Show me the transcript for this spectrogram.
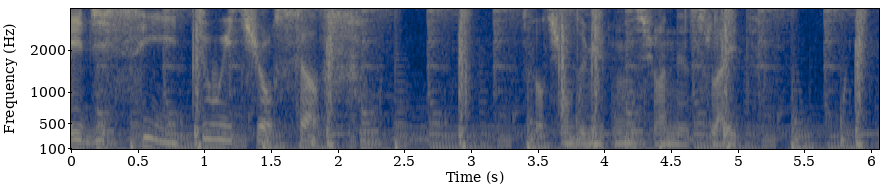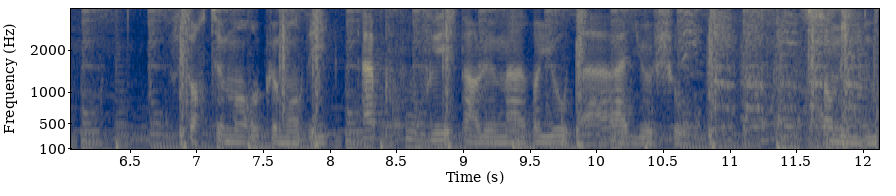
ADC Do It Yourself, sorti en 2011 sur Endless Flight fortement recommandé, approuvé par le Mario Radio Show, sans nul doute.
